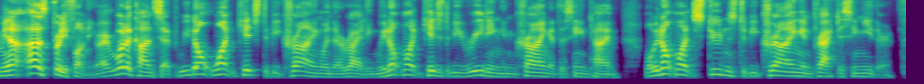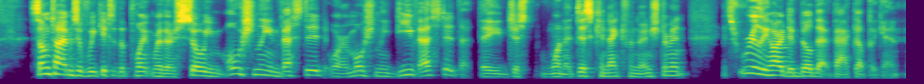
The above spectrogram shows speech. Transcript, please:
I mean, that was pretty funny, right? What a concept. We don't want kids to be crying when they're writing. We don't want kids to be reading and crying at the same time. Well, we don't want students to be crying and practicing either sometimes if we get to the point where they're so emotionally invested or emotionally divested that they just want to disconnect from their instrument it's really hard to build that back up again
